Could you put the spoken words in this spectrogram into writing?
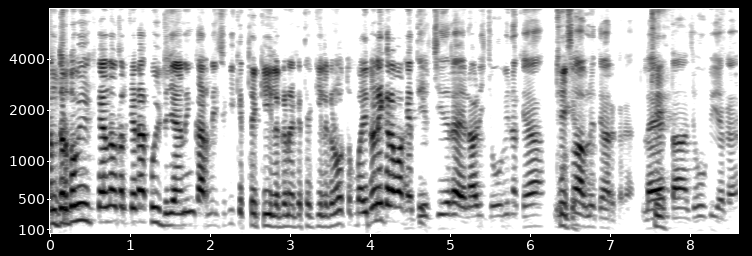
ਅੰਦਰ ਤੋਂ ਵੀ ਕਹਿੰਦਾ ਮਤਲਬ ਜਿਹੜਾ ਕੋਈ ਡਿਜ਼ਾਈਨਿੰਗ ਕਰਨੀ ਸੀਗੀ ਕਿੱਥੇ ਕੀ ਲੱਗਣਾ ਕਿੱਥੇ ਕੀ ਲੱਗਣਾ ਉਹ ਤਾਂ ਬਾਈ ਨਾਲ ਹੀ ਕਰਵਾ ਕੇ ਦਿੱਤੀ। ਜੀ ਦੇ ਰਾਏ ਨਾਲ ਹੀ ਜੋ ਵੀ ਨਾ ਕਿਹਾ ਉਸ। ਹਿਸਾਬ ਨੇ ਤਿਆਰ ਕਰਿਆ। ਲਾਈਟਾਂ ਜੋ ਵੀ ਹੈਗਾ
